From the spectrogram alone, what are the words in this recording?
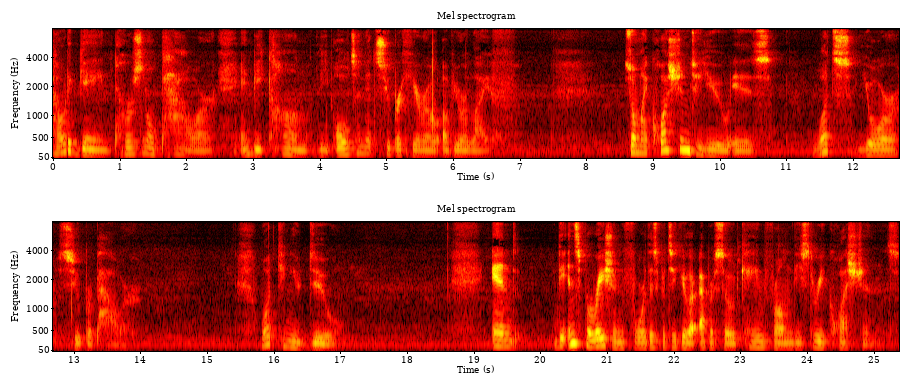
how to gain personal power and become the ultimate superhero of your life. So, my question to you is what's your superpower? What can you do? And the inspiration for this particular episode came from these three questions.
